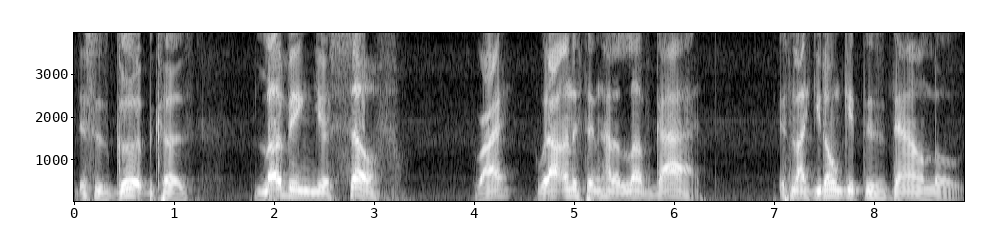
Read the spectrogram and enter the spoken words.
This is good because loving yourself, right? Without understanding how to love God, it's like you don't get this download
